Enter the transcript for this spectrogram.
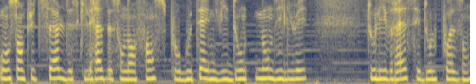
où on s'ampute seul de ce qu'il reste de son enfance pour goûter à une vie non diluée, d'où l'ivresse et d'où le poison.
